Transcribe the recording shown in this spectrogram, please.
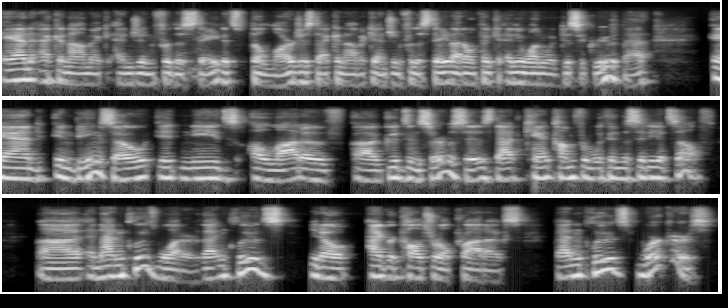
an economic engine for the state. It's the largest economic engine for the state. I don't think anyone would disagree with that. And in being so, it needs a lot of uh, goods and services that can't come from within the city itself uh, and that includes water that includes you know agricultural products that includes workers.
